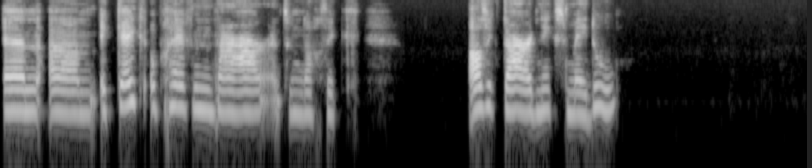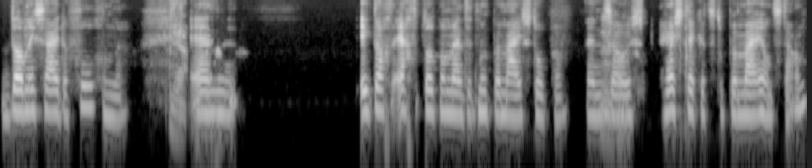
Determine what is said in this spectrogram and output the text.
En um, ik keek op een gegeven moment naar haar en toen dacht ik, als ik daar niks mee doe, dan is zij de volgende. Ja. En ik dacht echt op dat moment, het moet bij mij stoppen. En mm. zo mhm. is hashtag het stopt bij mij ontstaan.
